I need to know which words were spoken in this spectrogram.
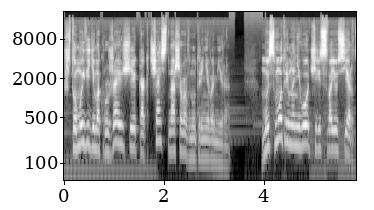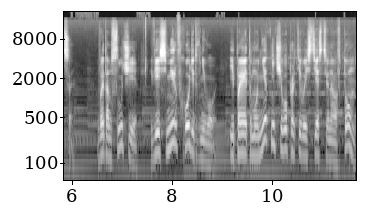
что мы видим окружающее как часть нашего внутреннего мира. Мы смотрим на него через свое сердце – в этом случае весь мир входит в него, и поэтому нет ничего противоестественного в том,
